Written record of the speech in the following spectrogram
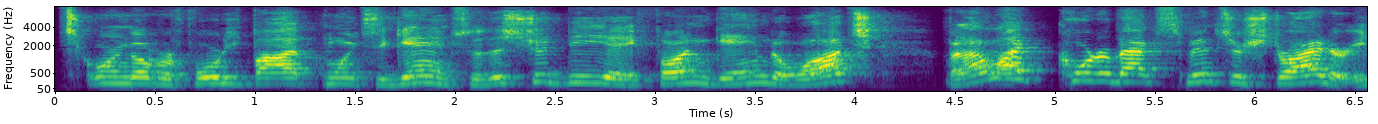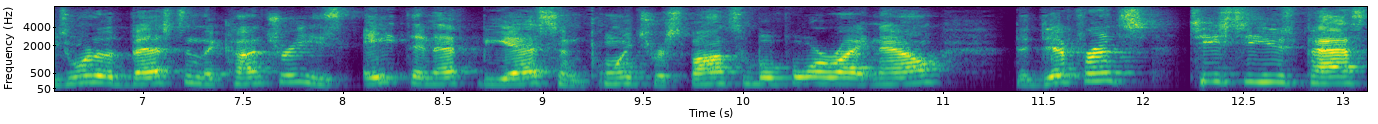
scoring over 45 points a game. So this should be a fun game to watch. But I like quarterback Spencer Strider. He's one of the best in the country. He's eighth in FBS and points responsible for right now. The difference: TCU's pass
